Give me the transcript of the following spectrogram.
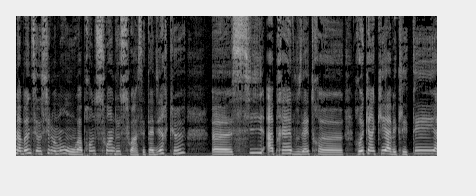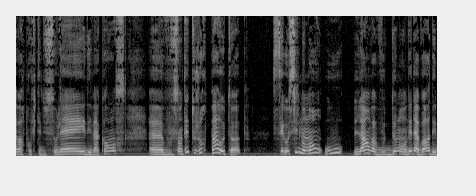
ma bonne, c'est aussi le moment où on va prendre soin de soi. C'est-à-dire que euh, si après vous êtes euh, requinqué avec l'été, avoir profité du soleil, des vacances, euh, vous vous sentez toujours pas au top, c'est aussi le moment où là on va vous demander d'avoir des,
